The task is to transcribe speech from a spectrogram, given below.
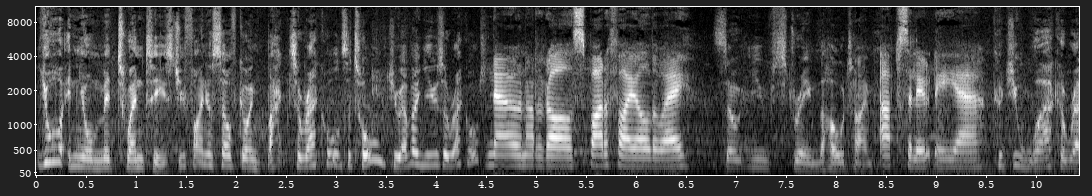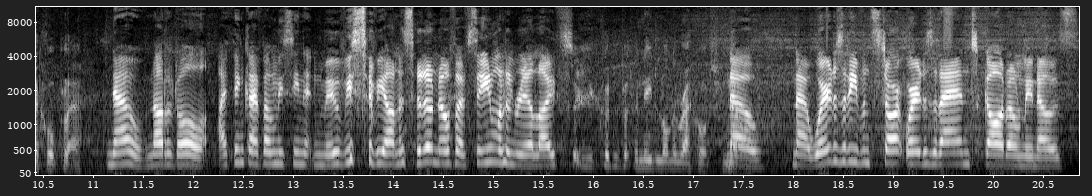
You're in your mid 20s. Do you find yourself going back to records at all? Do you ever use a record? No, not at all. Spotify all the way. So you stream the whole time? Absolutely, yeah. Could you work a record player? No, not at all. I think I've only seen it in movies, to be honest. I don't know if I've seen one in real life. So you couldn't put the needle on the record? No, no. Now, where does it even start? Where does it end? God only knows.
